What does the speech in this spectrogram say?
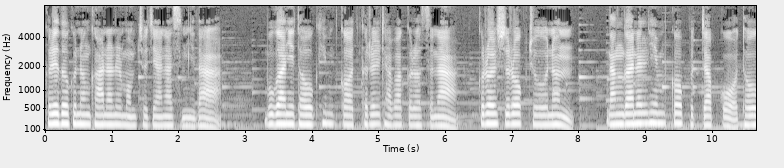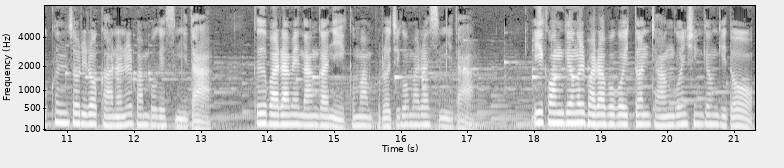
그래도 그는 가난을 멈추지 않았습니다. 무관이 더욱 힘껏 그를 잡아 끌었으나 그럴수록 주운은 난간을 힘껏 붙잡고 더욱 큰 소리로 가난을 반복했습니다. 그 바람에 난간이 그만 부러지고 말았습니다. 이 광경을 바라보고 있던 장군 신경기도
